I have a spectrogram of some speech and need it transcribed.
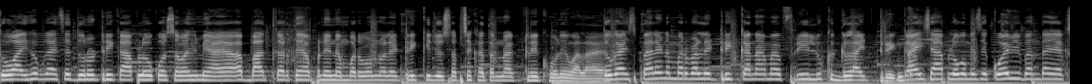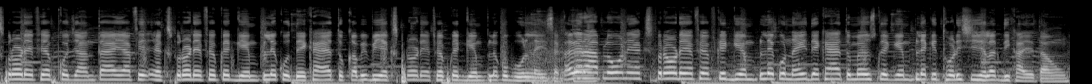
तो आई होप गाइस ये दोनों ट्रिक आप लोगों को समझ में आया। अब बात करते हैं अपने नंबर वन वाले ट्रिक की जो सबसे खतरनाक ट्रिक होने वाला है। तो गाइस पहले नंबर वाले ट्रिक का नाम है free look glide trick guys आप लोगों में से कोई भी बंदा एक्सप्लोर एफ़ को जानता है या फिर एक्सप्लोर एफ़ के गेम प्ले को देखा है तो कभी भी एक्सप्लोर एफ़ के गेम प्ले को भूल नहीं सकता अगर आप लोगों ने एक्सप्रोड एफ़ के गेम प्ले को नहीं देखा है तो मैं उसके गेम प्ले की थोड़ी सी झलक दिखा देता हूँ।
